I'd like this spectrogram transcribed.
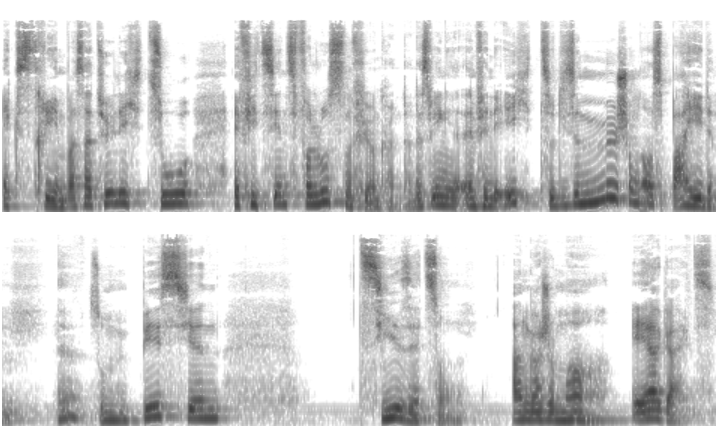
extrem, was natürlich zu Effizienzverlusten führen könnte. Und deswegen empfinde ich zu dieser Mischung aus beidem, ne, so ein bisschen Zielsetzung, Engagement, Ehrgeiz,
